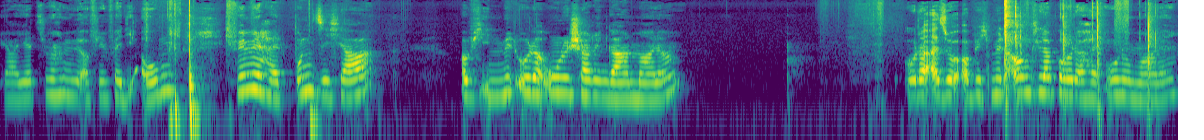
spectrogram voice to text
ja, jetzt machen wir auf jeden Fall die Augen. Ich bin mir halt unsicher, ob ich ihn mit oder ohne Sharingan male. Oder also, ob ich mit Augenklappe oder halt ohne male.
